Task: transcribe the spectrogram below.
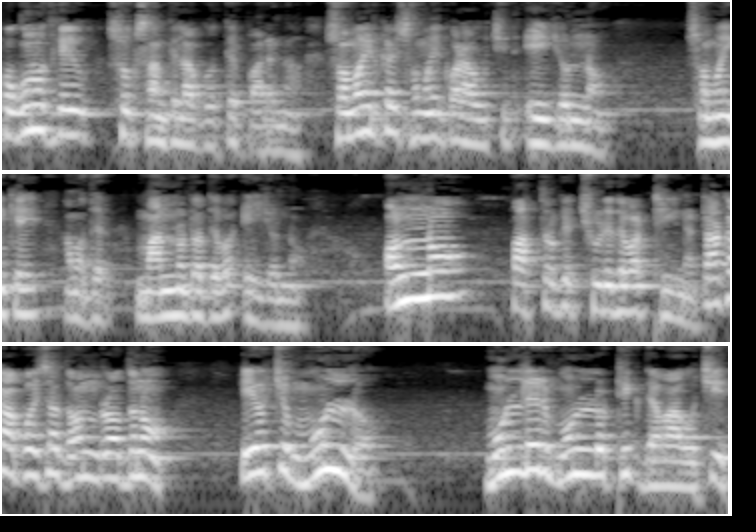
কখনো কেউ সুখ শান্তি লাভ করতে পারে না। সময়ের কাজ সময় করা উচিত এই জন্য। সময়কে আমাদের মান্যটা দেওয়া এই জন্য। অন্য পাত্রকে ছুড়ে দেওয়া ঠিক না। টাকা, পয়সা, ধন, রত্ন, এই হচ্ছে মূল্য। মূল্যের মূল্য ঠিক দেওয়া উচিত।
